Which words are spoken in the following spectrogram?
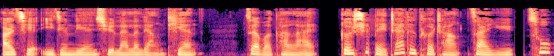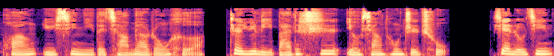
而且已经连续来了两天。在我看来，葛饰北斋的特长在于粗犷与细腻的巧妙融合，这与李白的诗有相通之处。现如今，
